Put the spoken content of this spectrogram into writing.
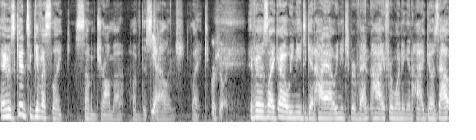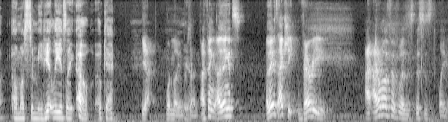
It was good to give us like some drama of this Yeah. challenge. Like For sure. if it was like, oh, we need to get Hai out, we need to prevent Hai from winning, and Hai goes out almost immediately. It's like, oh, okay. Yeah, one million percent. I think I think it's I think it's actually very. I, I don't know if it was this is like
